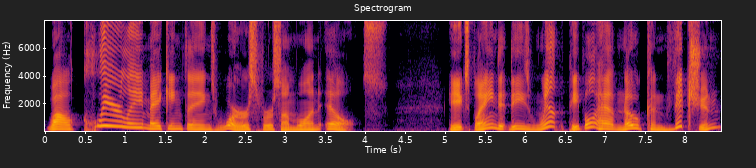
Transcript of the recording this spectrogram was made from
while clearly making things worse for someone else. He explained that these wimp people have no conviction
